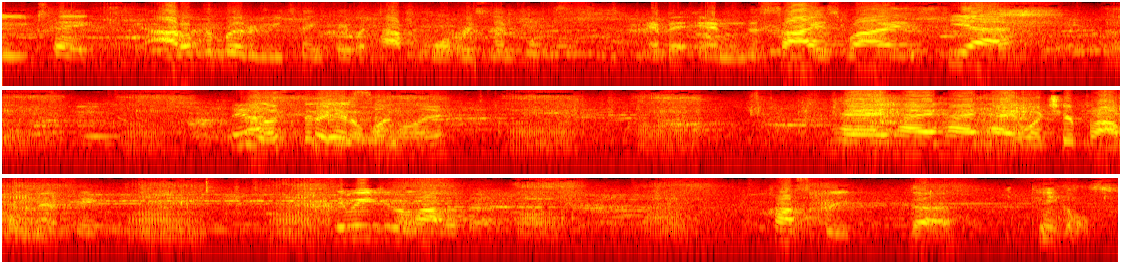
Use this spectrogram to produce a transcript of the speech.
You know, you take, out of the litter, you think they would have more resemblance. And, the- and the size-wise, Yeah. They look the pretty little one. similar. Hey, hey, hey, hey, what's your problem, Missy? See, we do a lot of the crossbreed, the Peagles.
